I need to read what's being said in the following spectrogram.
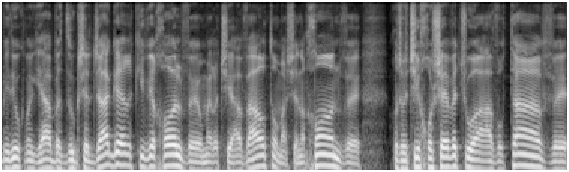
בדיוק, מגיעה בת זוג של ג'אגר כביכול, ואומרת שהיא אהבה אותו, מה שנכון, וחושבת שהיא חושבת שהוא אהב אותה, ו,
